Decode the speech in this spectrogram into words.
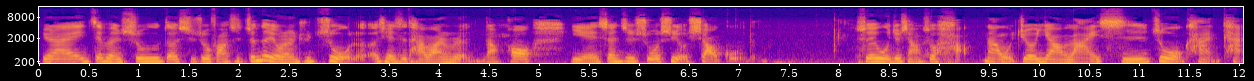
原来这本书的实作方式真的有人去做了，而且是台湾人，然后也甚至说是有效果的，所以我就想说，好，那我就要来实做看看。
